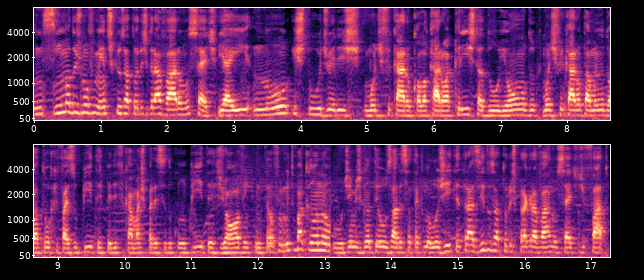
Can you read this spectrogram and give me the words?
em cima dos movimentos que os atores gravaram no set. E aí no estúdio eles modificaram, colocaram a crista do Yondo, modificaram o tamanho do ator que faz o Peter para ele ficar mais parecido parecido com o Peter, jovem. Então foi muito bacana o James Gunn ter usado essa tecnologia e ter trazido os atores para gravar no set de fato,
